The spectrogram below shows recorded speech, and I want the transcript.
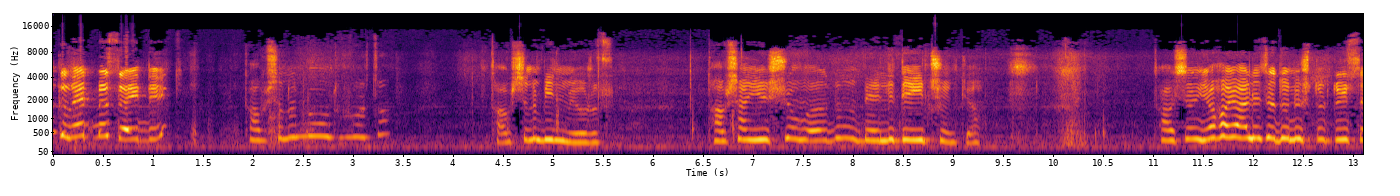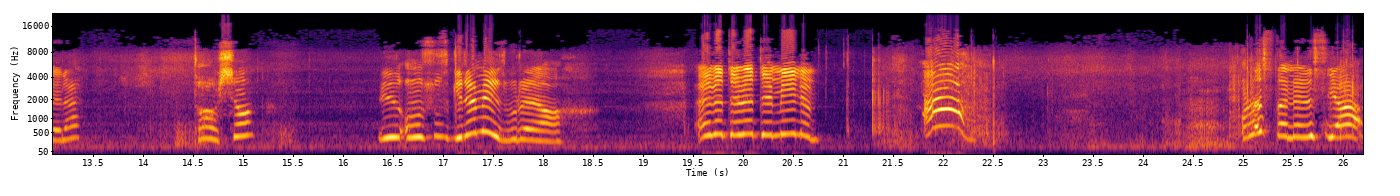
akıl etmeseydik. Tavşanın ne oldu orada? Tavşanı bilmiyoruz. Tavşan yaşıyor mu öldü mü belli değil çünkü. Tavşanı ya hayalete dönüştürdüyseler? Tavşan? Biz onsuz giremeyiz buraya. Evet evet eminim. Ah! Da neresi ya?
